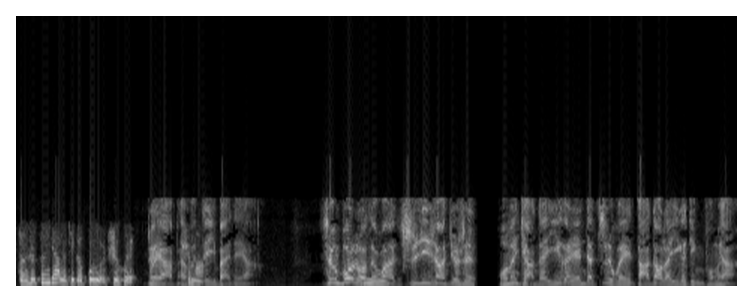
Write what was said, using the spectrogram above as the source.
等于是增加了这个般若智慧。对呀，百分之一百的呀。生般若的话，实际上就是我们讲的一个人的智慧达到了一个顶峰呀。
